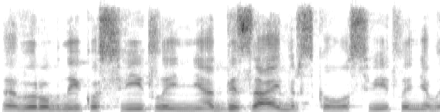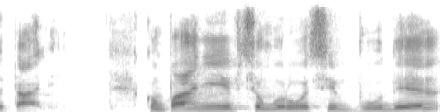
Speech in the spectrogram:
виробник освітлення, дизайнерського освітлення в Італії. Компанії в цьому році буде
